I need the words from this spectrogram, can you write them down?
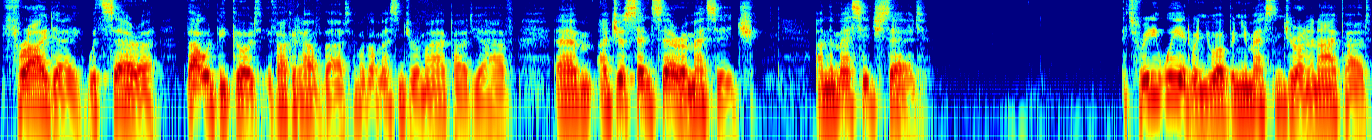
friday with sarah. That would be good if i could have that. Have i got messenger on my ipad? Yeah i have. Um, I just sent Sarah a message, and the message said, It's really weird when you open your messenger on an iPad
